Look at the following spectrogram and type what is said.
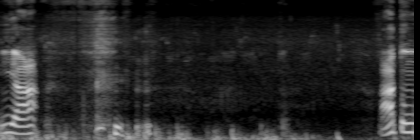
ઈ આ આ તું.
